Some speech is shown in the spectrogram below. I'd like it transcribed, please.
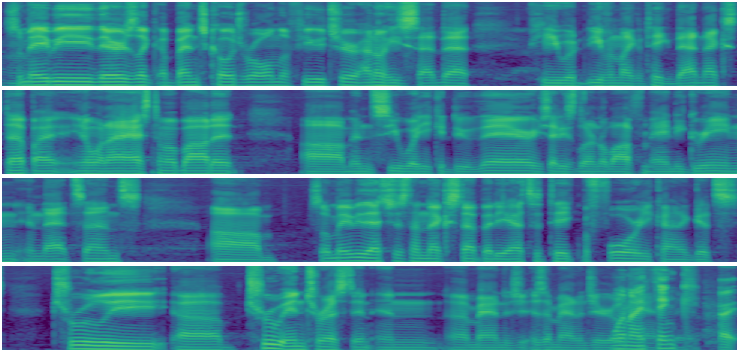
So maybe there's like a bench coach role in the future. I know he said that he would even like to take that next step. I you know when I asked him about it um, and see what he could do there, he said he's learned a lot from Andy Green in that sense. Um, so maybe that's just the next step that he has to take before he kind of gets truly uh, true interest in, in uh, manage as a manager. When I think, I,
